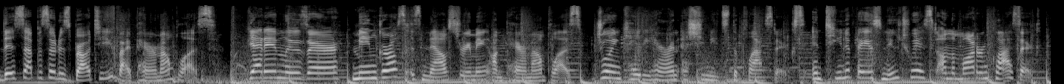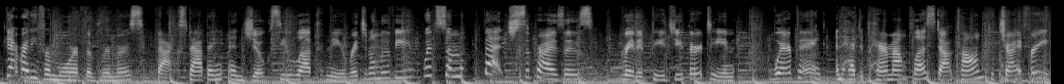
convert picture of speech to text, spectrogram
This episode is brought to you by Paramount Plus. Get in, loser! Mean Girls is now streaming on Paramount Plus. Join Cady Heron as she meets the plastics in Tina Fey's new twist on the modern classic. Get ready for more of the rumors, backstabbing, and jokes you loved from the original movie with some fetch surprises. Rated PG 13. Wear pink and head to ParamountPlus.com to try it free.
